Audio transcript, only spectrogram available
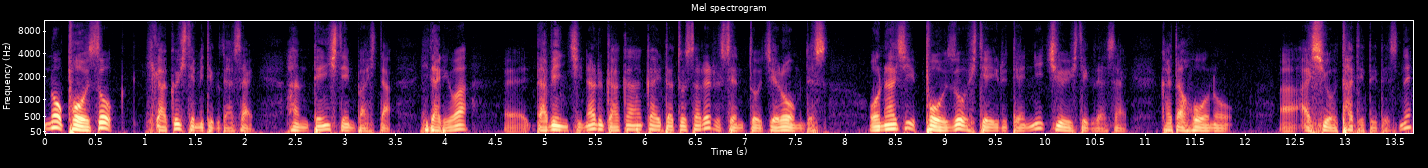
のポーズを比較してみてください。反転してみました。左は、えー、ダヴィンチなる画家が描いたとされるセント・ジェロームです。同じポーズをしている点に注意してください。片方の足を立ててですね、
